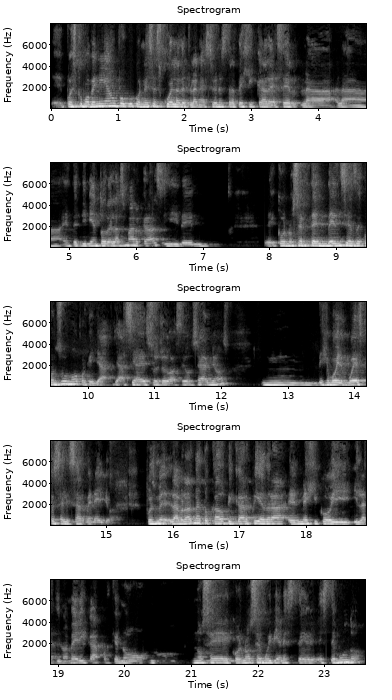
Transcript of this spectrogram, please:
eh, pues como venía un poco con esa escuela de planeación estratégica de hacer la, entendimiento de las marcas y de, conocer tendencias de consumo, porque ya, ya hacía eso yo hace 11 años, mm, dije, voy a especializarme en ello. Pues la verdad me ha tocado picar piedra en México y, Latinoamérica, porque no, no, se conoce muy bien este, este mundo.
